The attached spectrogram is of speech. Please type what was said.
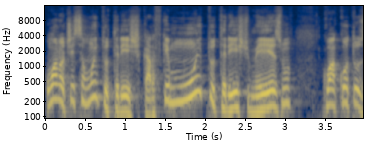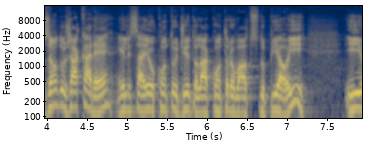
uma notícia muito triste, cara, fiquei muito triste mesmo com a contusão do Jacaré. Ele saiu contundido lá contra o Altos do Piauí e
